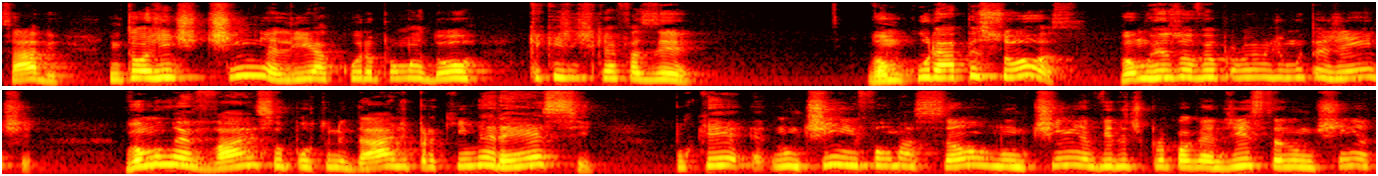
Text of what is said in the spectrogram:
sabe? Então a gente tinha ali a cura para uma dor. O que, que a gente quer fazer? Vamos curar pessoas, vamos resolver o problema de muita gente, vamos levar essa oportunidade para quem merece, porque não tinha informação, não tinha vida de propagandista, não tinha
